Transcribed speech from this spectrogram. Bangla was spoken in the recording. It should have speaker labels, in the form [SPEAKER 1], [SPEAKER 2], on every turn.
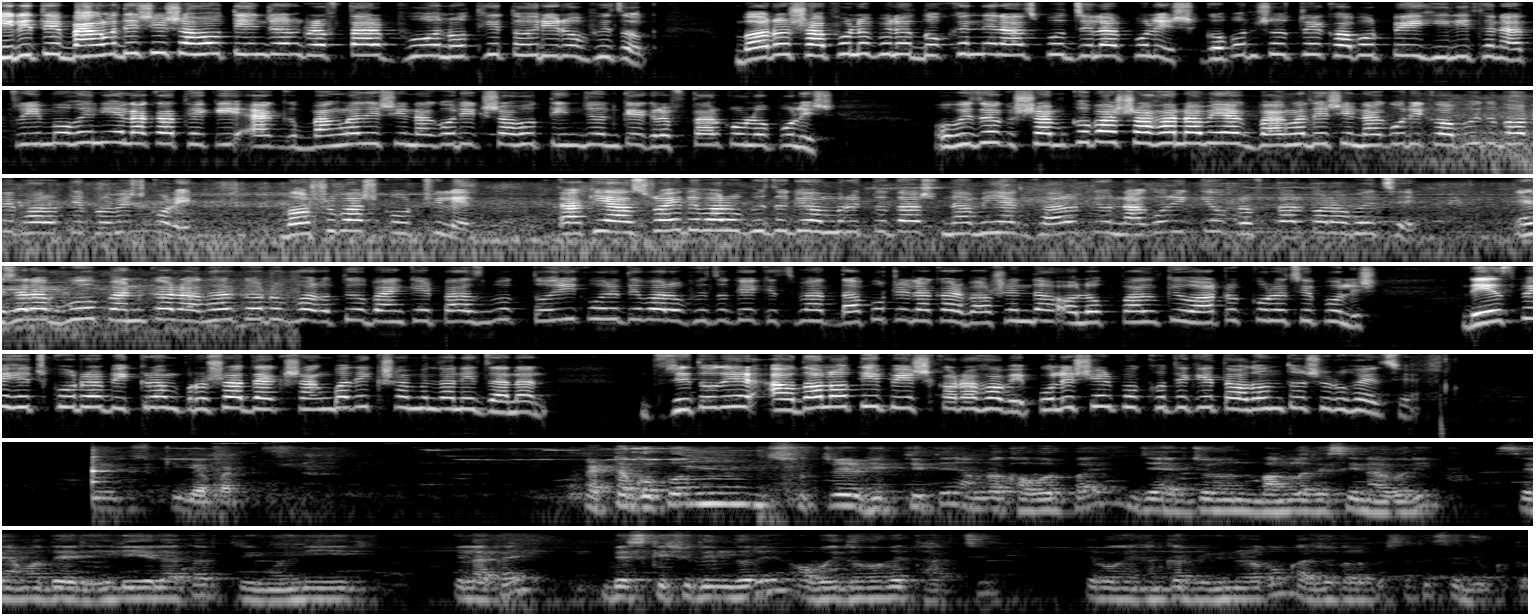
[SPEAKER 1] হিলিতে বাংলাদেশি সহ তিনজন গ্রেফতার, ভুয়ো নথি তৈরির অভিযোগ। বড় সাফল্য পেল দক্ষিণ দিনাজপুর জেলার পুলিশ। গোপন সূত্রে খবর পেয়ে হিলি থানা ত্রিমোহিনী এলাকা থেকে এক বাংলাদেশি নাগরিক সহ তিনজনকে গ্রেফতার করল পুলিশ। অভিযোগ, শ্যামকুমার সাহা নামে এক বাংলাদেশি নাগরিক অবৈধভাবে ভারতে প্রবেশ করে বসবাস করছিলেন। তাকে আশ্রয় দেওয়ার অভিযোগে অমৃত দাস নামে এক ভারতীয় নাগরিককেও গ্রেফতার করা হয়েছে। এছাড়া ভুয়ো প্যান কার্ড আধার কার্ড ও ভারতীয় ব্যাংকের পাসবুক তৈরি করে দেওয়ার অভিযোগে কিসমাত দাপট এলাকার বাসিন্দা অলোক পালকেও আটক করেছে police. DSP headquarter Bikram Prasad এক সাংবাদিক সম্মেলনে জানান ধৃতদের আদালতে পেশ করা হবে। পুলিশের পক্ষ থেকে তদন্ত শুরু হয়েছে।
[SPEAKER 2] কি ব্যাপারটা
[SPEAKER 3] একটা গোপন সূত্রের ভিত্তিতে আমরা খবর পাই যে একজন বাংলাদেশি নাগরিক সে আমাদের হিলি এলাকার ত্রিমোহিনীর এলাকায় বেশ কিছুদিন ধরে অবৈধভাবে থাকছে। এবং এখানকার বিভিন্ন রকম কার্যকলাপের সাথে সে যুক্ত।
